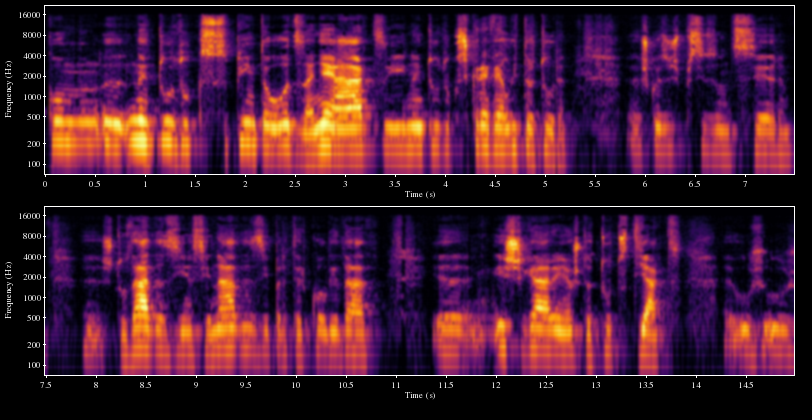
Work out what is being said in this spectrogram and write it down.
como eh, nem tudo o que se pinta ou desenha é arte e nem tudo o que se escreve é literatura. As coisas precisam de ser estudadas e ensinadas e para ter qualidade e chegarem ao estatuto de arte. Os, os,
